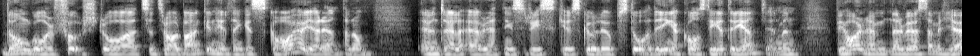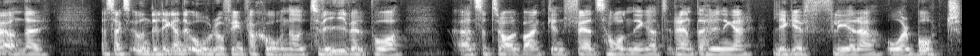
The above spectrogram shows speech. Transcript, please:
de går först och att centralbanken helt enkelt ska höja räntan om eventuella överhettningsrisker skulle uppstå. Det är inga konstigheter egentligen, men vi har den här nervösa miljön där en slags underliggande oro för inflation och tvivel på att centralbanken, Feds hållning att räntehöjningar ligger flera år bort.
